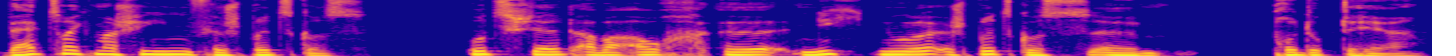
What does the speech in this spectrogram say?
Werkzeugmaschinen für Spritzguss. Utz stellt aber auch äh, nicht nur Spritzgussprodukte äh, her.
